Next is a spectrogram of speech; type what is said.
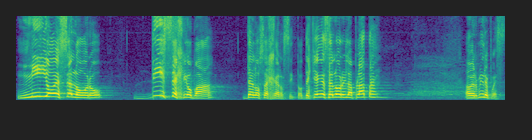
mío es el oro, dice Jehová de los ejércitos. ¿De quién es el oro y la plata? A ver, mire pues.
